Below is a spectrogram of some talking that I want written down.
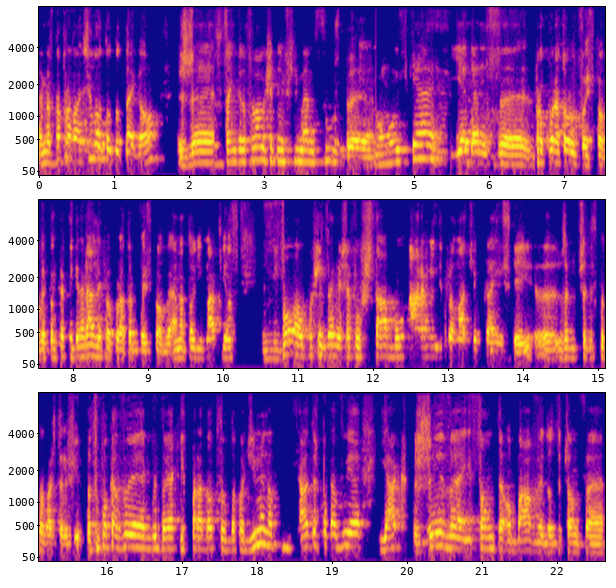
Natomiast doprowadziło to do tego, że zainteresowały się tym filmem służby rumuńskie. Jeden z prokuratorów wojskowych, konkretnie generalny prokurator wojskowy, Anatolii Matios, zwołał posiedzenie szefów sztabu armii dyplomacji ukraińskiej, e, żeby przedyskutować ten film. To co pokazuje jakby do jakich paradoksów dochodzimy, no, ale też pokazuje jak żywe są te obawy dotyczące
